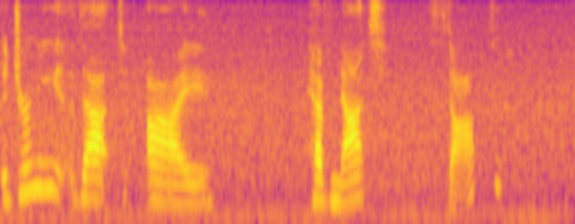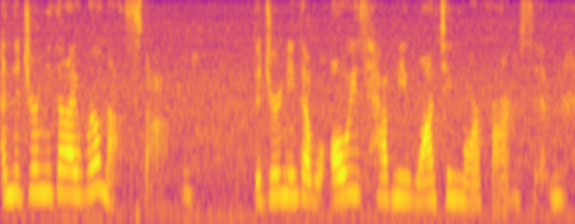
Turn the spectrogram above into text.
The journey that I have not stopped, and the journey that I will not stop the journey that will always have me wanting more FarmSim.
